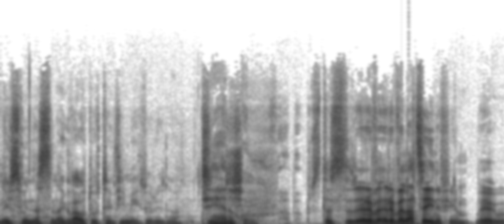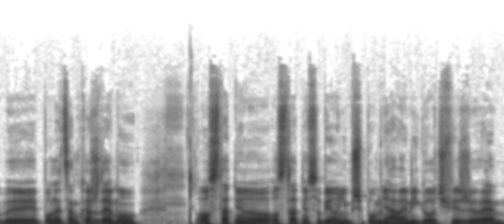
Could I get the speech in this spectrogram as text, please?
No i słynna scena gwałtu w tym filmie, który no, nie, no, dzisiaj... prostu to jest rewe- rewelacyjny film. Jakby polecam każdemu. Ostatnio, ostatnio sobie o nim przypomniałem i go odświeżyłem.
